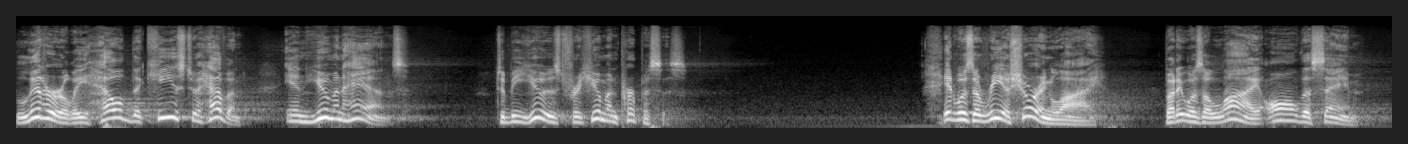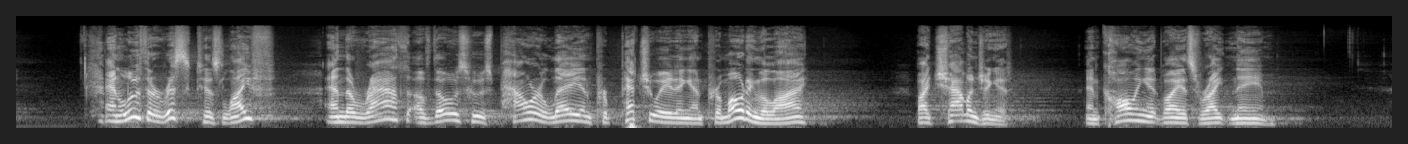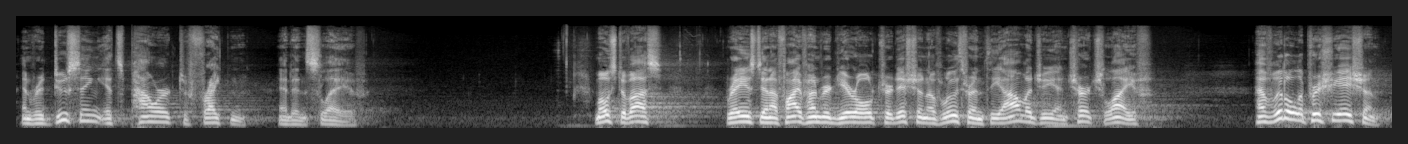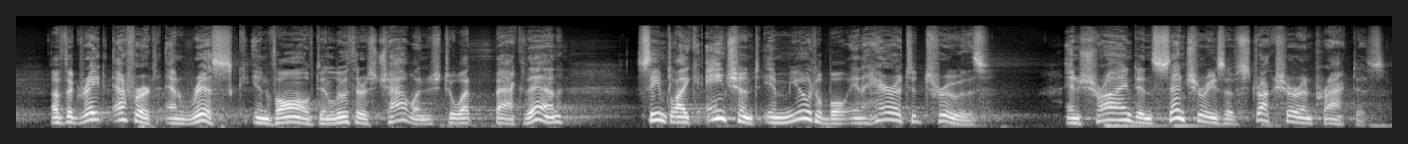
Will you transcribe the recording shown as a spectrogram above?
literally held the keys to heaven in human hands to be used for human purposes. It was a reassuring lie, but it was a lie all the same. And Luther risked his life and the wrath of those whose power lay in perpetuating and promoting the lie by challenging it and calling it by its right name and reducing its power to frighten and enslave. Most of us, raised in a 500 year old tradition of Lutheran theology and church life, have little appreciation of the great effort and risk involved in Luther's challenge to what back then seemed like ancient, immutable, inherited truths enshrined in centuries of structure and practice.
